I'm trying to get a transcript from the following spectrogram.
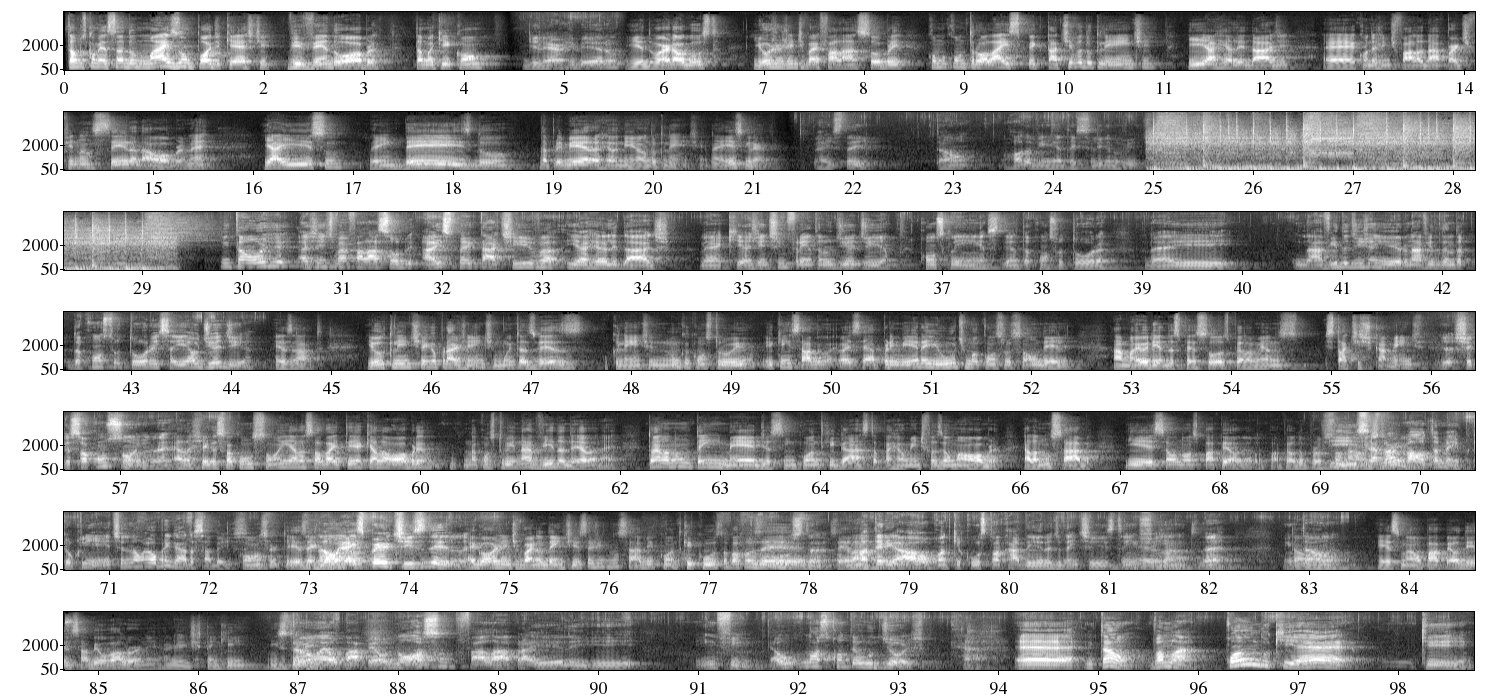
Estamos começando mais um podcast Vivendo Obra. Estamos aqui com Guilherme Ribeiro e Eduardo Augusto. E hoje a gente vai falar sobre como controlar a expectativa do cliente e a realidade é, quando a gente fala da parte financeira da obra, né? E aí isso vem desde a da primeira reunião do cliente, não é isso, Guilherme? É isso aí. Então, roda a vinheta e se liga no vídeo. Então hoje a gente vai falar sobre a expectativa e a realidade né, que a gente enfrenta no dia a dia com os clientes dentro da construtora. Né, e na vida de engenheiro, na vida dentro da, da construtora, isso aí é o dia a dia. Exato. E o cliente chega para a gente, muitas vezes, o cliente nunca construiu e quem sabe vai ser a primeira e última construção dele a maioria das pessoas, pelo menos estatisticamente, Já chega só com um sonho, né? Ela chega só com um sonho e ela só vai ter aquela obra na construir na vida dela, né? Então ela não tem em média assim quanto que gasta para realmente fazer uma obra. Ela não sabe. E esse é o nosso papel, né? O papel do profissional. E isso é normal também, porque o cliente ele não é obrigado a saber isso. Com certeza. É igual não é a expertise dele, né? É igual a gente vai no dentista, a gente não sabe quanto que custa para fazer, custa. sei lá. O material, quanto que custa uma cadeira de dentista, enfim, Exato. né? Então, então, esse não é o papel dele saber o valor, né? A gente tem que instruir. Então é o papel nosso falar para ele e, enfim, é o nosso conteúdo de hoje. é, então, vamos lá. Quando que é que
